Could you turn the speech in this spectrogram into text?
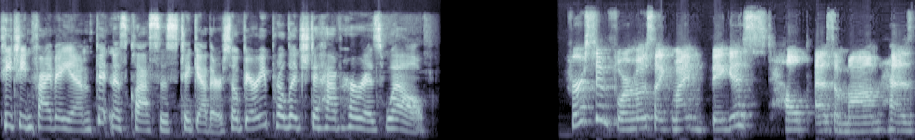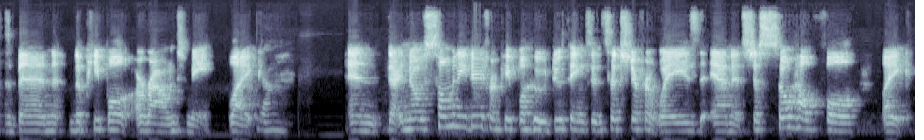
teaching 5 a.m. fitness classes together. So very privileged to have her as well first and foremost, like my biggest help as a mom has been the people around me. Like, yeah. and I know so many different people who do things in such different ways, and it's just so helpful. Like,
